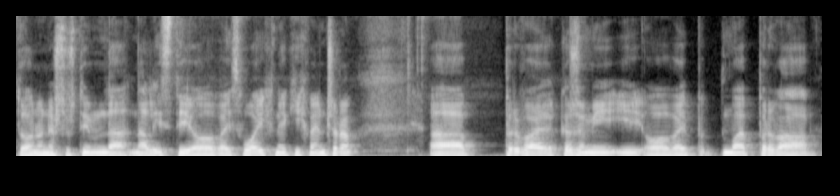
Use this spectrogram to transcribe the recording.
To je ono nešto što imam na, na listi ovaj, svojih nekih venčera. Uh, prva je, kažem, i, i ovaj, moja prva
